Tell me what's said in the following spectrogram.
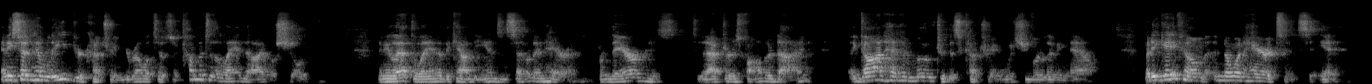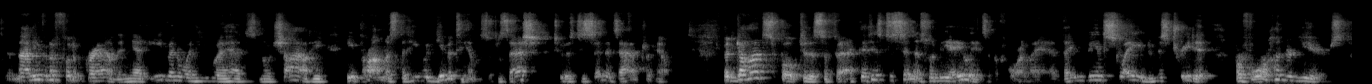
And he said to him, Leave your country and your relatives and come into the land that I will show you. And he left the land of the Chaldeans and settled in Haran. From there, his, after his father died, God had him move to this country in which you are living now. But he gave him no inheritance in it, not even a foot of ground. And yet, even when he had no child, he, he promised that he would give it to him as a possession to his descendants after him. But God spoke to this effect that his descendants would be aliens in a foreign land. They would be enslaved and mistreated for 400 years.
